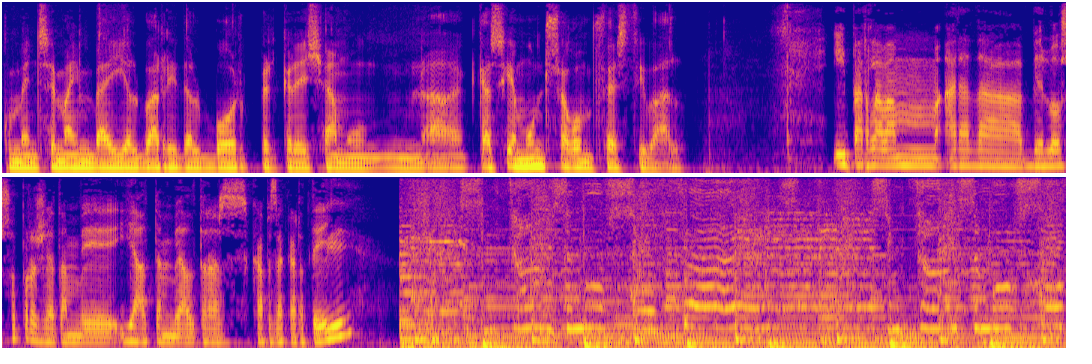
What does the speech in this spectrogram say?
comencem a invair el barri del Bor per créixer amb un, quasi amb un segon festival. I parlàvem ara de Veloso, però ja també hi ha també altres caps de cartell. Sometimes I move so fast, sometimes I move so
